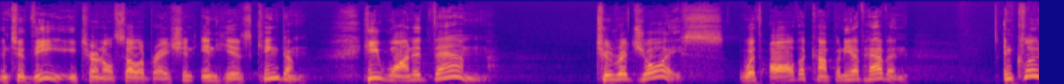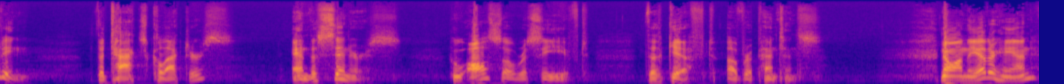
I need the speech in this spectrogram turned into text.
into the eternal celebration in his kingdom. He wanted them to rejoice with all the company of heaven, including the tax collectors and the sinners who also received the gift of repentance. Now, on the other hand,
